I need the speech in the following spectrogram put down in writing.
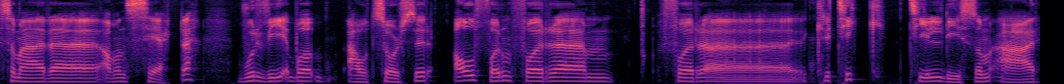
som er uh, avanserte, hvor vi outsourcer all form for, eh, for uh, kritikk til de som er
